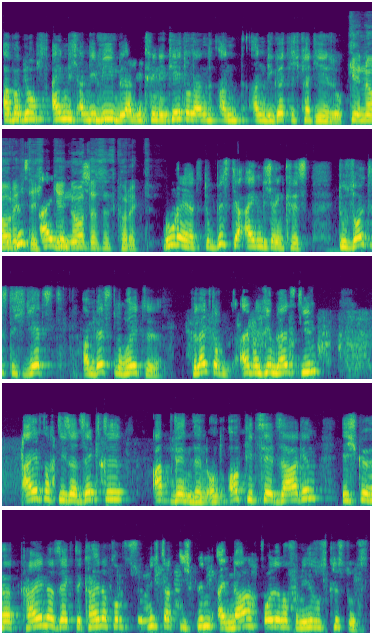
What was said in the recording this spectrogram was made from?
aber glaubst eigentlich an die Bibel, an die Trinität und an, an, an die Göttlichkeit Jesu. Genau richtig. Genau das ist korrekt. Bruderherz, du bist ja eigentlich ein Christ. Du solltest dich jetzt, am besten heute, vielleicht auch einfach hier im Livestream, einfach dieser Sekte abwenden und offiziell sagen, ich gehöre keiner Sekte, keiner Konfession, nichts an, ich bin ein Nachfolger von Jesus Christus.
